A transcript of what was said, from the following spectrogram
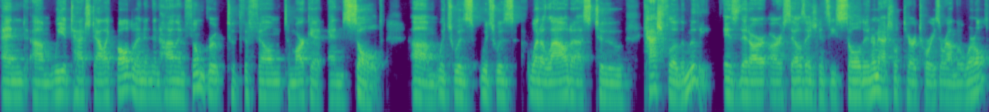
and um, we attached Alec Baldwin, and then Highland Film Group took the film to market and sold, um, which was which was what allowed us to cash flow the movie. Is that our our sales agency sold international territories around the world,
